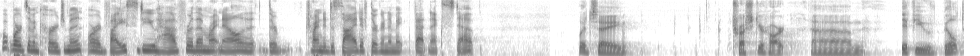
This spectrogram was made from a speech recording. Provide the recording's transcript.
What words of encouragement or advice do you have for them right now that they're trying to decide if they're going to make that next step? I would say trust your heart. Um, if you've built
